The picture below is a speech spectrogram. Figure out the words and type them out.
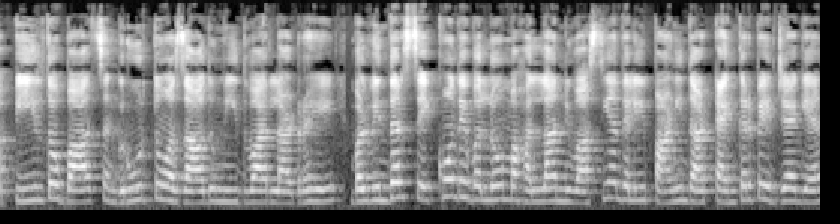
ਅਪੀਲ ਤੋਂ ਬਾਅਦ ਸੰਗਰੂਰ ਤੋਂ ਆਜ਼ਾਦ ਉਮੀਦਵਾਰ ਲੜ ਰਹੇ ਬਲਵਿੰਦਰ ਸੇਖੋਂ ਦੇ ਵੱਲੋਂ ਮਹੱਲਾ ਨਿਵਾਸੀਆਂ ਦੇ ਲਈ ਪਾਣੀ ਦਾ ਟੈਂਕਰ ਭੇਜਿਆ ਗਿਆ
